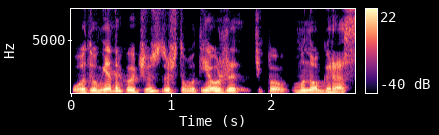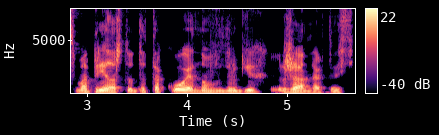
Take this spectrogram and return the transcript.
вот у меня такое чувство, что вот я уже, типа, много раз смотрел что-то такое, но в других жанрах. То есть,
